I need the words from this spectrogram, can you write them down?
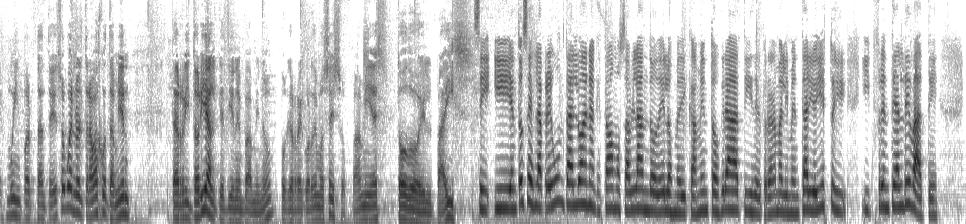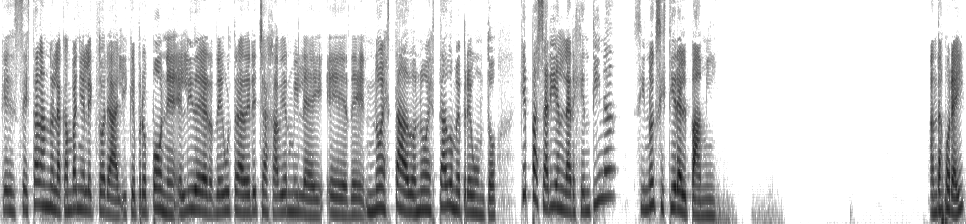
Es muy importante eso. Bueno, el trabajo también territorial que tiene PAMI, ¿no? Porque recordemos eso, PAMI es todo el país. Sí, y entonces la pregunta, Luana, que estábamos hablando de los medicamentos gratis, del programa alimentario y esto, y, frente al debate que se está dando en la campaña electoral y que propone el líder de ultraderecha Javier Milei eh, de no Estado, no Estado, me pregunto, ¿qué pasaría en la Argentina si no existiera el PAMI? ¿Andás por ahí?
